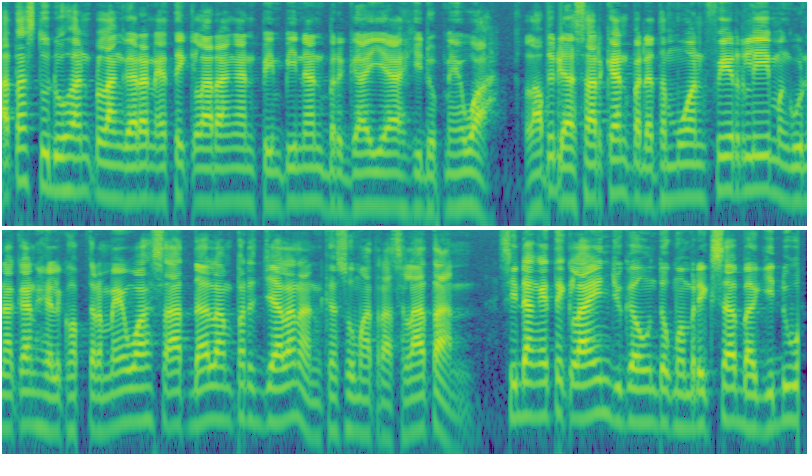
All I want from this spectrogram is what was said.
atas tuduhan pelanggaran etik larangan pimpinan bergaya hidup mewah. Lalu didasarkan pada temuan Firly menggunakan helikopter mewah saat dalam perjalanan ke Sumatera Selatan. Sidang etik lain juga untuk memeriksa bagi dua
